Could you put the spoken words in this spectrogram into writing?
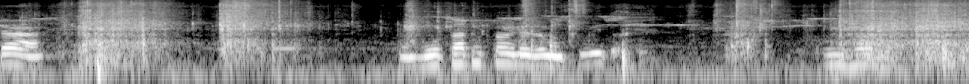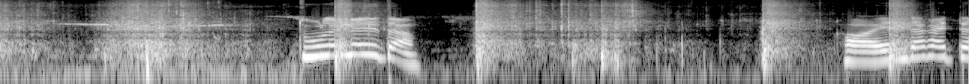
এটা মোটা টুকটা হইলে যেমন। টুল এনে দিতাম হয় এন্দা খাইতে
